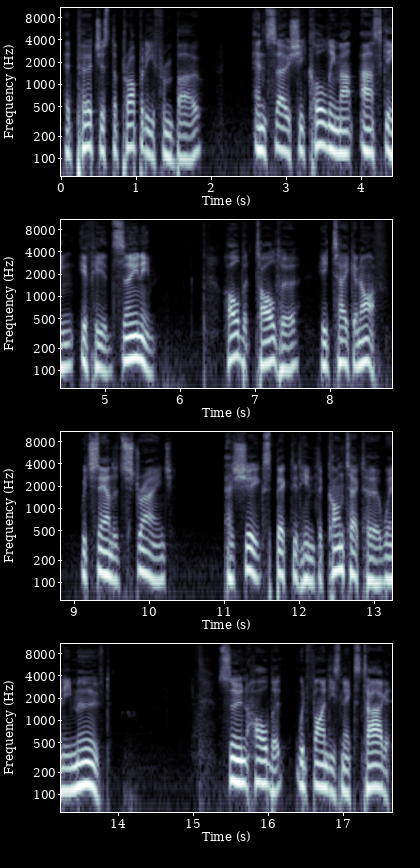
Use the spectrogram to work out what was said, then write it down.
had purchased the property from Bo and so she called him up asking if he had seen him. Holbert told her he'd taken off, which sounded strange, as she expected him to contact her when he moved. Soon Holbert would find his next target.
